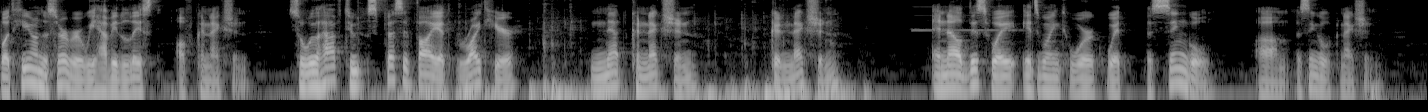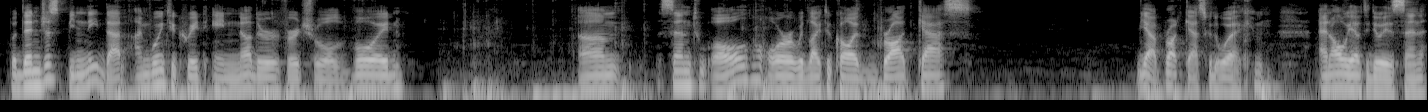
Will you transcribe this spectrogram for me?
But here on the server, we have a list of connection. So we'll have to specify it right here, net connection, connection, and now this way it's going to work with a single, um, a single connection. But then just beneath that, I'm going to create another virtual void, um, send to all, or we'd like to call it broadcast. Yeah, broadcast could work. and all we have to do is send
